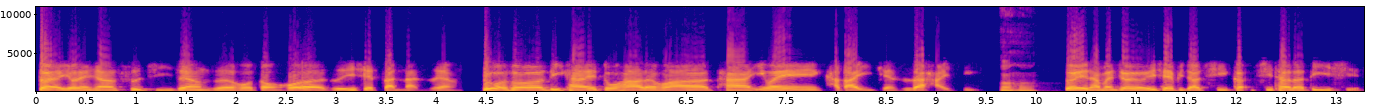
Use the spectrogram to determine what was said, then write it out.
对，有点像市集这样子的活动，或者是一些展览这样。如果说离开多哈的话，它因为卡达以前是在海底，嗯哼。所以他们就有一些比较奇特奇特的地形，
